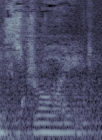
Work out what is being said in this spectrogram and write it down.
Destroyed.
